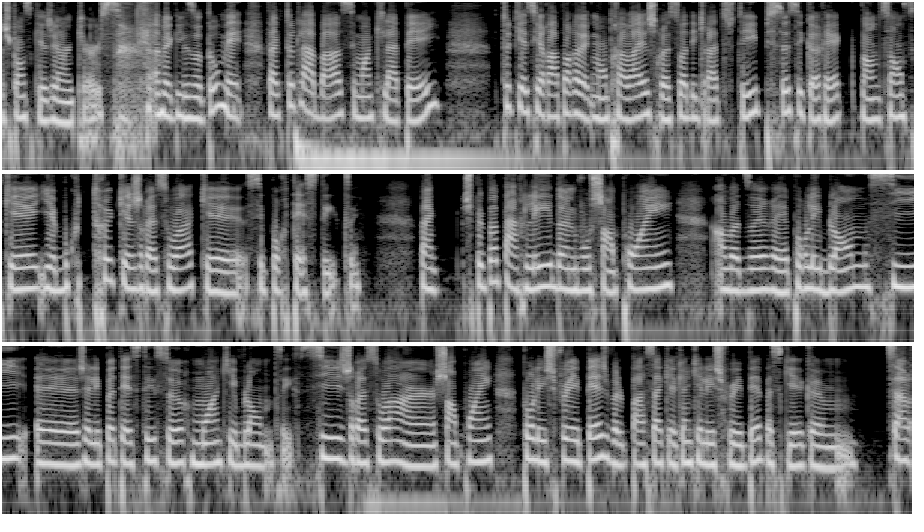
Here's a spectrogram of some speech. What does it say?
je pense que j'ai un curse avec les autos. Mais, fait que toute la base, c'est moi qui la paye. Tout ce qui a rapport avec mon travail, je reçois des gratuités. Puis ça, c'est correct dans le sens que il y a beaucoup de trucs que je reçois que c'est pour tester, tu sais. Fait que je peux pas parler d'un nouveau shampoing, on va dire euh, pour les blondes si euh, je l'ai pas testé sur moi qui est blonde. Si je reçois un shampoing pour les cheveux épais, je vais le passer à quelqu'un qui a les cheveux épais parce que comme Ça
